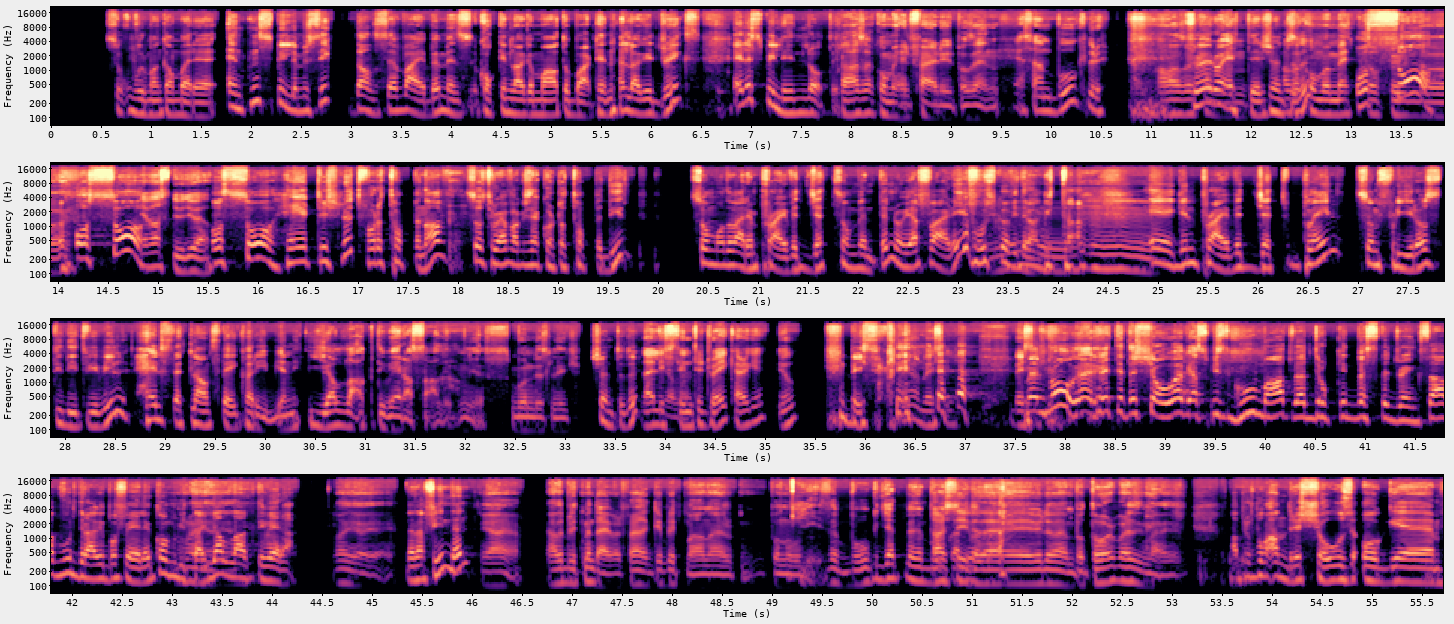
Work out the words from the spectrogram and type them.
så hvor man kan bare enten spille musikk, danse, vibe mens kokken lager mat og bartenderen lager drinks, eller spille inn låter. Han skal komme helt ferdig ut på scenen. Jeg sa en bok, bror. Altså, Før og etter, skjønte altså, du? Og og full så, og og så, Det var studio, ja. og så, helt til slutt, for å toppe den av, så tror jeg faktisk jeg kommer til å toppe din. Så må det være en private jet som venter når vi er ferdige. Hvor skal vi dra, gutta? Mm. Egen private jet plane som flyr oss til dit vi vil. Helst et eller annet sted i Karibien. Jalla aktivera Salim. Yes, Bundesliga. Skjønte du? Det er livsstilen til Drake, er det ikke? Jo. Basically. Yeah, basically. Men bro, det er rett etter showet, vi har spist god mat, vi har drukket beste drinksa. Hvor drar vi på ferie? Kom, gutta. Jalla, aktivera. Oi, oi, oi. Den er fin, den. Ja, ja. Jeg hadde blitt med deg, i hvert fall. Jeg hadde ikke blitt med han her på noe Lise Bokjet med boka, Da sier du du det, vil du være med på tour? Bare si nei. Apropos andre shows og eh,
